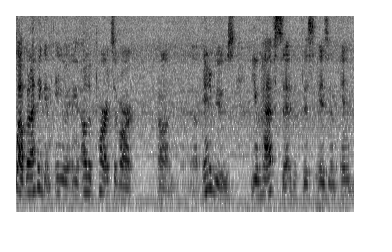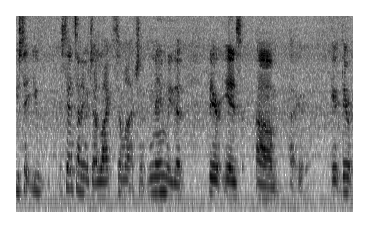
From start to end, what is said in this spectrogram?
Well, but I think in, in, in other parts of our uh, uh, interviews, you have said that this is an, and you said you said something which I liked so much, namely that there is um, uh, it, there.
